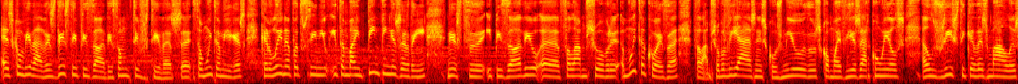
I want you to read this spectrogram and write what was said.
As convidadas deste episódio são muito divertidas, eh, são muito amigas. Carolina Patrocínio e também Pimpinha Jardim. Neste episódio eh, falámos sobre muita coisa. Falámos sobre viagens com os miúdos, como é viajar com eles, a logística das malas,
